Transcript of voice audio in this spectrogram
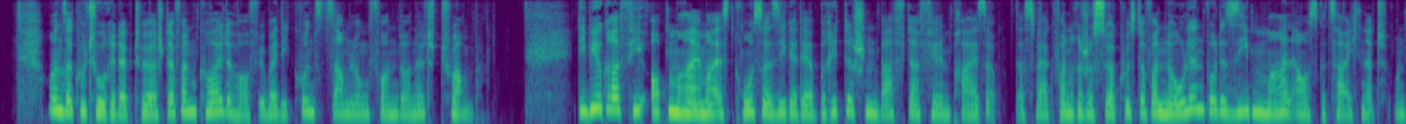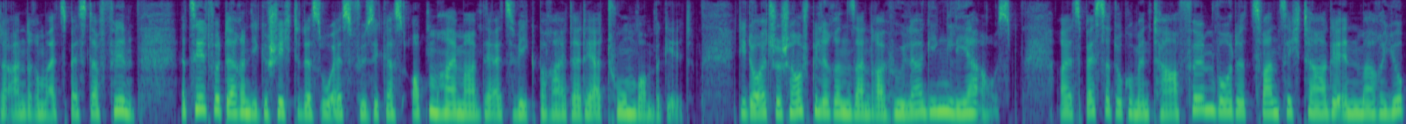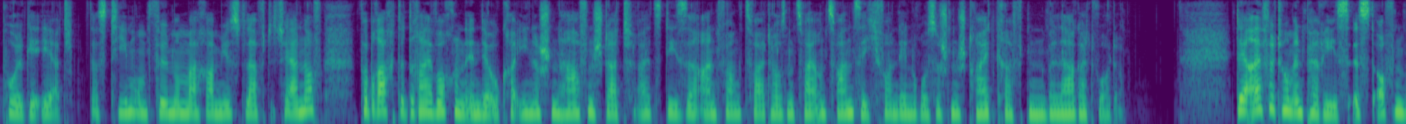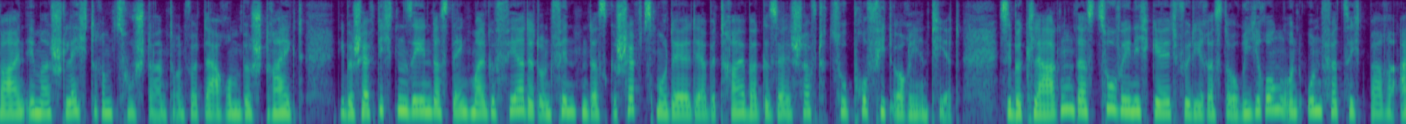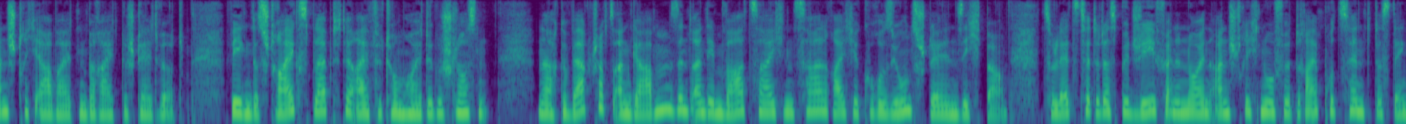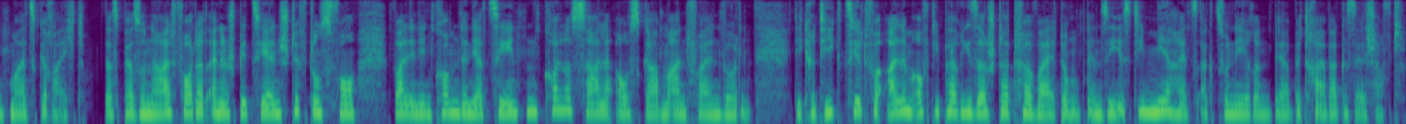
Unser Kulturredakteur Stefan Koldehoff über die Kunstsammlung von Donald Trump. Die Biografie Oppenheimer ist großer Sieger der britischen BAFTA-Filmpreise. Das Werk von Regisseur Christopher Nolan wurde siebenmal ausgezeichnet, unter anderem als bester Film. Erzählt wird darin die Geschichte des US-Physikers Oppenheimer, der als Wegbereiter der Atombombe gilt. Die deutsche Schauspielerin Sandra Hüller ging leer aus. Als bester Dokumentarfilm wurde 20 Tage in Mariupol geehrt. Das Team um Filmemacher Mjuslav Tschernow verbrachte drei Wochen in der ukrainischen Hafenstadt, als diese Anfang 2022 von den russischen Streitkräften belagert wurde. Der Eiffelturm in Paris ist offenbar in immer schlechterem Zustand und wird darum bestreikt. Die Beschäftigten sehen das Denkmal gefährdet und finden das Geschäftsmodell der Betreibergesellschaft zu profitorientiert. Sie beklagen, dass zu wenig Geld für die Restaurierung und unverzichtbare Anstricharbeiten bereitgestellt wird. Wegen des Streiks bleibt der Eiffelturm heute geschlossen. Nach Gewerkschaftsangaben sind an dem Wahrzeichen zahlreiche Korrosionsstellen sichtbar. Zuletzt hätte das Budget für einen neuen Anstrich nur für drei Prozent des Denkmals Denkmals gereicht. Das Personal fordert einen speziellen Stiftungsfonds, weil in den kommenden Jahrzehnten kolossale Ausgaben anfallen würden. Die Kritik zielt vor allem auf die Pariser Stadtverwaltung, denn sie ist die Mehrheitsaktionärin der Betreibergesellschaft.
